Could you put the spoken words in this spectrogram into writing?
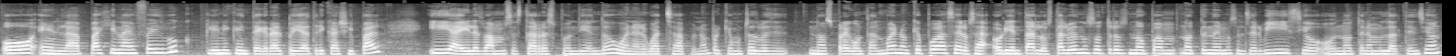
o en la página de Facebook, Clínica Integral Pediátrica Chipal, y ahí les vamos a estar respondiendo, o en el WhatsApp, ¿no? Porque muchas veces nos preguntan, bueno, ¿qué puedo hacer? O sea, orientarlos. Tal vez nosotros no, podemos- no tenemos el servicio o no tenemos la atención,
